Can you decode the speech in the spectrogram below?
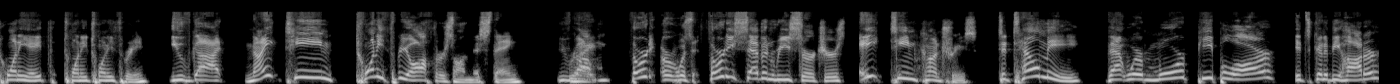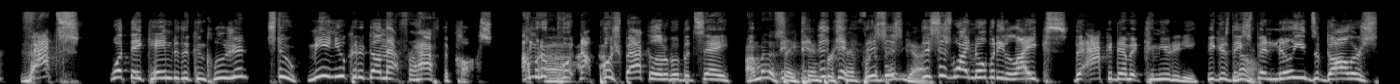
28th, 2023. You've got 19, 23 authors on this thing. You've right. got 30, or was it 37 researchers, 18 countries to tell me that where more people are, it's going to be hotter. That's what they came to the conclusion, Stu, me and you could have done that for half the cost. I'm going to Uh, put not push back a little bit, but say I'm going to say Th- ten th- percent for the this big is guy. this is why nobody likes the academic community because they No. spend millions of dollars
